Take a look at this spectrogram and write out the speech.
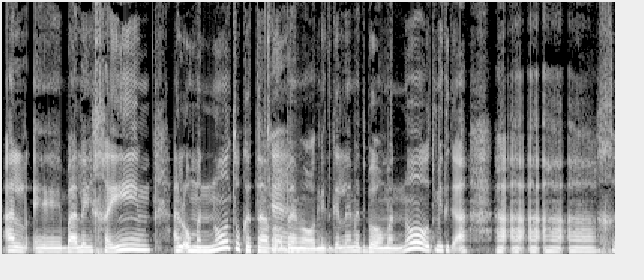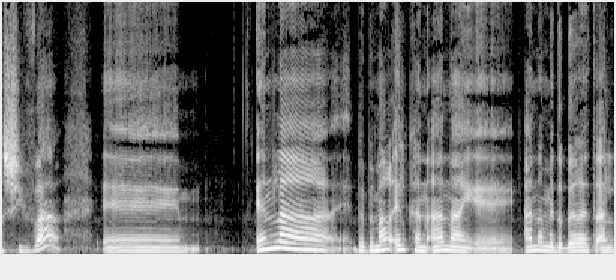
על אה, בעלי חיים, על אומנות הוא כתב כן. הרבה מאוד, מתגלמת באומנות, מתג... החשיבה, אה, אין לה, במר אלקן אנה, אה, אנה מדברת על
